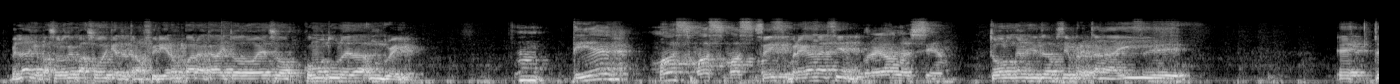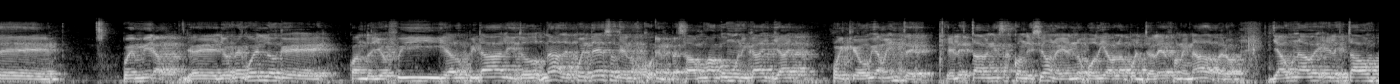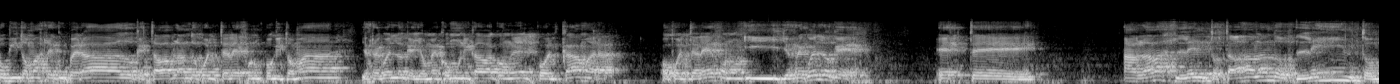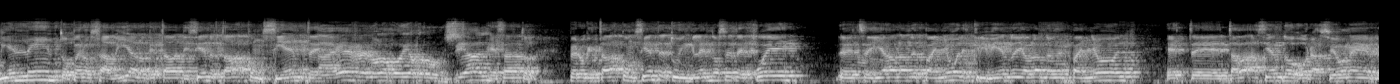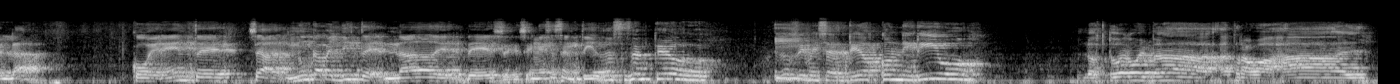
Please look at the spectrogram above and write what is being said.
¿verdad? Que pasó lo que pasó y que te transfirieron para acá y todo eso, ¿cómo tú le das un grade? 10 más, más, más. Sí, bregan al 100. Bregan al 100. Todo lo que necesitan siempre están ahí. Sí. Este, pues mira, eh, yo recuerdo que cuando yo fui al hospital y todo, nada, después de eso que nos empezamos a comunicar ya, porque obviamente él estaba en esas condiciones y él no podía hablar por teléfono y nada, pero ya una vez él estaba un poquito más recuperado, que estaba hablando por teléfono un poquito más, yo recuerdo que yo me comunicaba con él por cámara o por teléfono. Y yo recuerdo que este hablabas lento, estabas hablando lento, bien lento, pero sabía lo que estabas diciendo, estabas consciente. La R no la podía pronunciar. Exacto, pero que estabas consciente, tu inglés no se te fue, eh, seguías hablando español, escribiendo y hablando en español, este, estabas haciendo oraciones, ¿verdad? Coherentes, o sea, nunca perdiste nada de, de ese, en ese sentido. En ese sentido. Y mis sentidos cognitivos los tuve que volver a, trabajar.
